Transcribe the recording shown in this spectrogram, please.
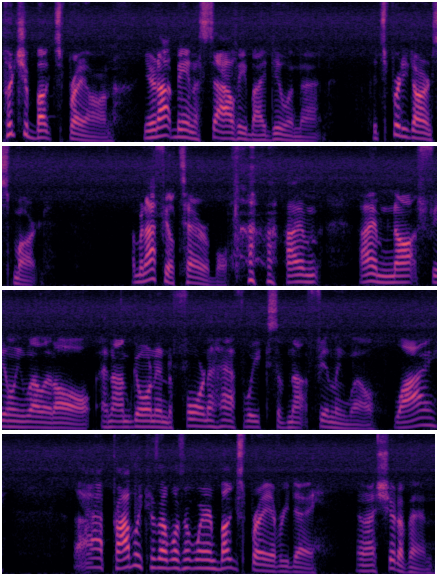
Put your bug spray on. You're not being a Sally by doing that. It's pretty darn smart. I mean, I feel terrible. I'm, I am not feeling well at all, and I'm going into four and a half weeks of not feeling well. Why? Uh, probably because I wasn't wearing bug spray every day, and I should have been.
